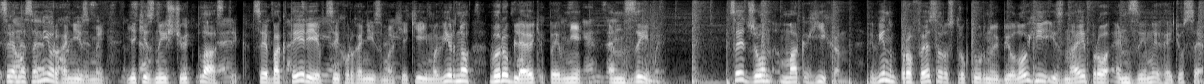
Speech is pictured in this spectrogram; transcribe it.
Це не самі організми, які знищують пластик. Це бактерії в цих організмах, які ймовірно виробляють певні ензими. Це Джон МакГіхан. Він професор структурної біології і знає про ензими геть усе.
